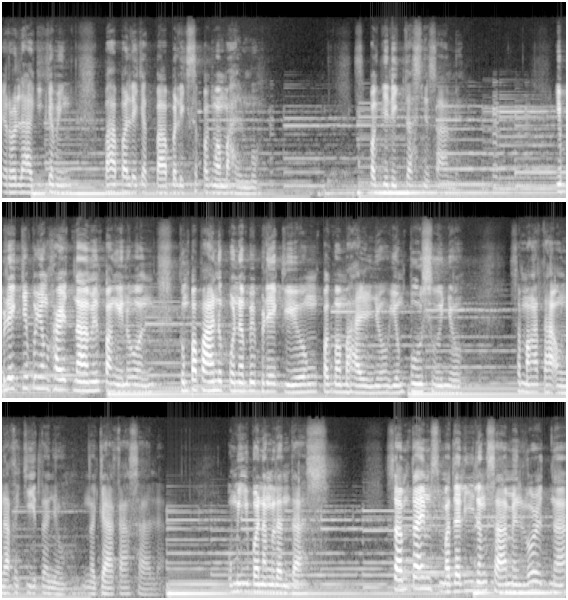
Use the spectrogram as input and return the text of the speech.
pero lagi kaming babalik at babalik sa pagmamahal mo. Sa pagdiligtas niyo sa amin. I-break niyo po yung heart namin, Panginoon, kung paano po nabibreak yung pagmamahal niyo, yung puso niyo sa mga taong nakikita niyo, nagkakasala. Umiiba ng landas. Sometimes, madali lang sa amin, Lord, na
